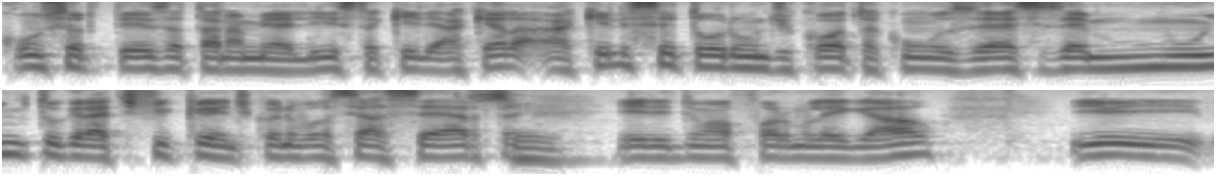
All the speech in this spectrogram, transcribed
com certeza, está na minha lista. Aquele, aquela, aquele setor 1 de cota com os S é muito gratificante quando você acerta Sim. ele de uma forma legal. E,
